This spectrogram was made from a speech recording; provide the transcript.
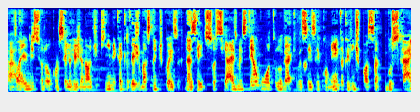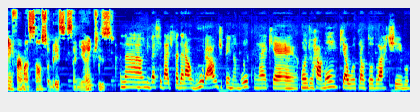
A Lair mencionou o Conselho Regional de Química, que eu vejo bastante coisa nas redes sociais, mas tem algum outro lugar que vocês recomendam que a gente possa buscar informação sobre esses saneantes? Na Universidade Federal Rural de Pernambuco, né, que é onde o Ramon, que é o outro autor do artigo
